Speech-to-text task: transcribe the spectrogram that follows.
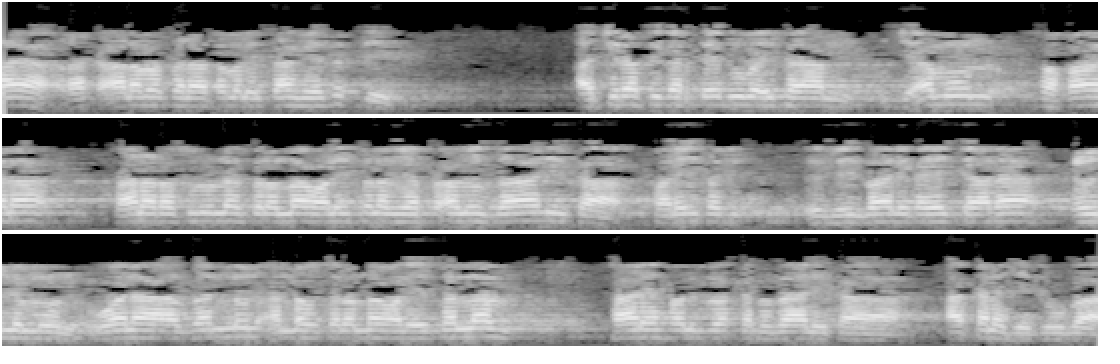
aya raka'aa lama salaataman isaa keessatti achirratti gartee duuba isaan je'amuun faqaala كان رسول الله صلى الله عليه وسلم يفعل ذلك. فليس في ذلك يجعل علم. ولا ظن أنه صلى الله عليه وسلم كان يفعل بمكة ذلك. أكن جدوبا.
